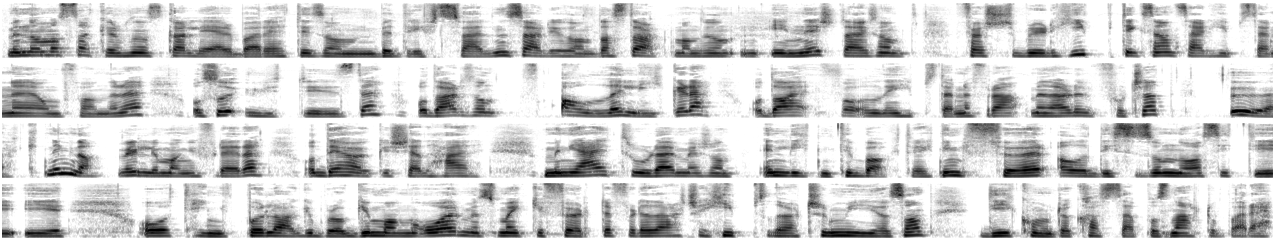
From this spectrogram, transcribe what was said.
Men når man snakker om sånn skalerbarhet i sånn bedriftsverden, så er det jo sånn, da starter man sånn innerst. Det er sånn, først blir det hipt, ikke sant? så er det hipsterne omfavner det. Og så utvides det. Og da er det sånn alle liker det. Og da faller hipsterne fra. Men da er det fortsatt økning, da. Veldig mange flere. Og det har jo ikke skjedd her. Men jeg tror det er mer sånn en liten tilbaketrekning før alle disse som nå har sittet i, og tenkt på å lage blogg i mange år, men som har ikke følt det fordi det har vært så hipt og det har vært så mye og sånn, de kommer til å kaste seg på snart og bare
